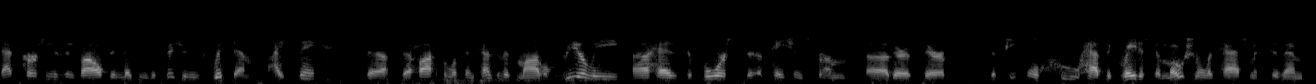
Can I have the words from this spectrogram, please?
that person is involved in making decisions with them. I think the, the hospitalist intensivist model really uh, has divorced uh, patients from uh, their their the people who have the greatest emotional attachment to them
